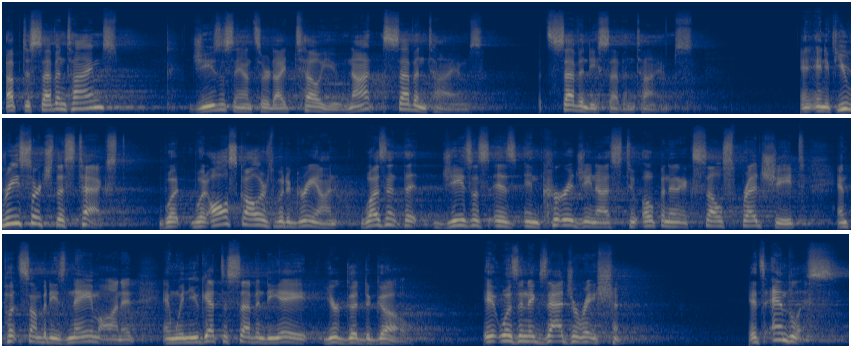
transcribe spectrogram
Up to seven times? Jesus answered, I tell you, not seven times, but 77 times. And, and if you research this text, what, what all scholars would agree on wasn't that Jesus is encouraging us to open an Excel spreadsheet and put somebody's name on it, and when you get to 78, you're good to go. It was an exaggeration. It's endless.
